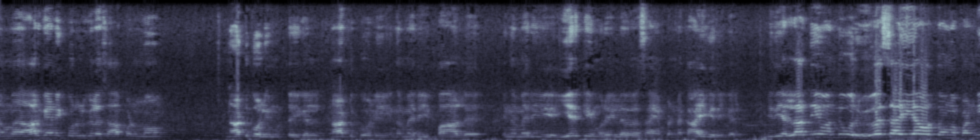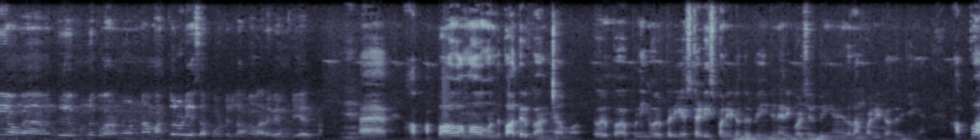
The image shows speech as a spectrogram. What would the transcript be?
நம்ம ஆர்கானிக் பொருள்களை சாப்பிடணும். நாட்டுக்கோழி முட்டைகள் நாட்டுக்கோழி இந்த மாதிரி பால் இந்த மாதிரி இயற்கை முறையில் விவசாயம் பண்ண காய்கறிகள் இது எல்லாத்தையும் வந்து ஒரு விவசாயியா ஒருத்தவங்க பண்ணி அவங்க வந்து முன்னுக்கு வரணும்னா மக்களுடைய சப்போர்ட் இல்லாம வரவே முடியாது. அப்பாவும் அம்மாவும் வந்து பார்த்திருப்பாங்க. ஆமா. ஒரு நீங்க ஒரு பெரிய ஸ்டடீஸ் பண்ணிட்டு வந்திருப்பீங்க இன்ஜினியரிங் படிச்சிருப்பீங்க இதெல்லாம் பண்ணிட்டு வந்திருக்கீங்க. அப்பா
